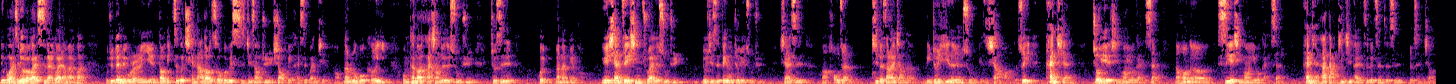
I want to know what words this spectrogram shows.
不管是六百块、四百块、两百块，我觉得对美国人而言，到底这个钱拿到的时候会不会实际上去消费，还是关键。好，那如果可以，我们看到它相对的数据就是会慢慢变好，因为现在最新出来的数据，尤其是非农就业数据，现在是啊、呃、好转。基本上来讲呢，领救济金的人数也是下滑的，所以看起来就业情况有改善，然后呢，失业情况也有改善，看起来他打经济牌的这个政策是有成效的。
